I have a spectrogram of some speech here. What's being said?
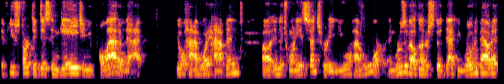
If you start to disengage and you pull out of that, you'll have what happened uh, in the 20th century. You will have war. And Roosevelt understood that. He wrote about it,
